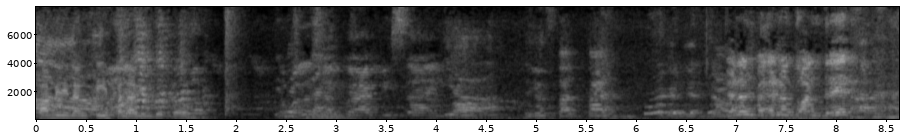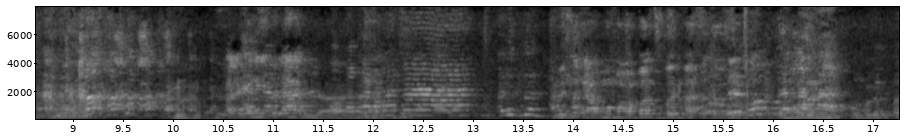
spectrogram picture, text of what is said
Family ng team, palaging gutom. Kabalasag pa, peace sign. Ikaw stantan. Ganyan daw. Ganon pa, ganon, 200. Ano ganito lahat? Bisa kaya mo mga bags ba nasa gawa? Umulan pa.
